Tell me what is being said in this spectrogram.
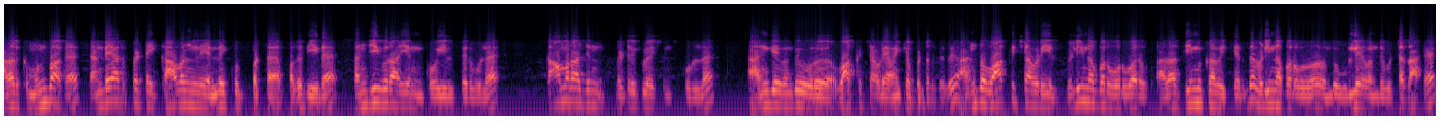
அதற்கு முன்பாக தண்டையார்பேட்டை காவல் நிலைய எல்லைக்குட்பட்ட பகுதியில சஞ்சீவராயன் கோயில் தெருவுல காமராஜன் மெட்ரிகுலேஷன் ஸ்கூல்ல அங்கே வந்து ஒரு வாக்குச்சாவடி அமைக்கப்பட்டிருந்தது. அந்த வாக்குச்சாவடியில் வெளிநபர் ஒருவர் அதாவது திமுகவை சேர்ந்த வெளிநபர் ஒருவர் வந்து உள்ளே வந்து விட்டதாக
